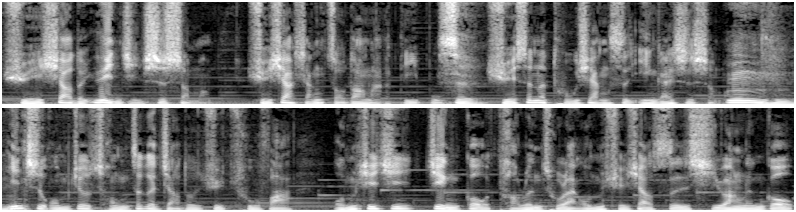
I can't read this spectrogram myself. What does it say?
学校的愿景是什么，学校想走到哪个地步，是学生的图像是应该是什么。嗯，因此我们就从这个角度去出发，我们先去建构讨论出来，我们学校是希望能够。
